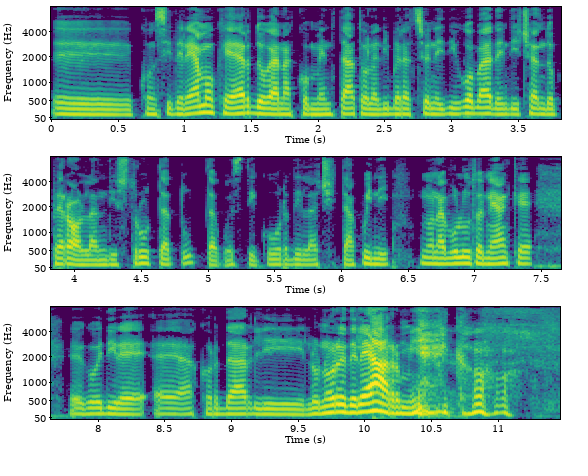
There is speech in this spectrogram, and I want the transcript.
Eh, consideriamo che Erdogan ha commentato la liberazione di Kobane dicendo però l'hanno distrutta tutta questi curdi la città, quindi non ha voluto neanche eh, dire, eh, accordargli l'onore delle armi. Ecco.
